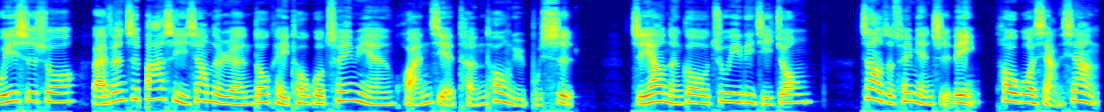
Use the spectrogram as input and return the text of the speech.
吴医师说，百分之八十以上的人都可以透过催眠缓解疼痛与不适，只要能够注意力集中，照着催眠指令，透过想象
